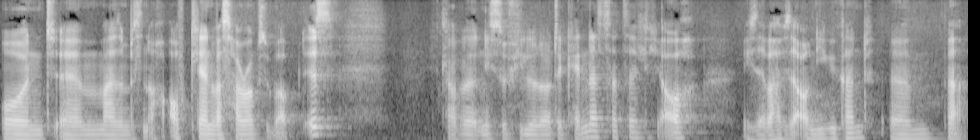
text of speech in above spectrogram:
und ähm, mal so ein bisschen auch aufklären, was Harrox überhaupt ist. Ich glaube, nicht so viele Leute kennen das tatsächlich auch. Ich selber habe sie auch nie gekannt. Ähm, ja,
